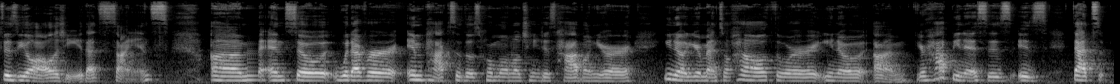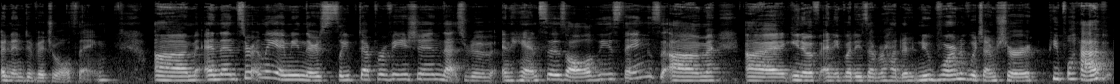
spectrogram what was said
physiology, that's science. Um, and so whatever impacts of those hormonal changes have on your, you know, your mental health or, you know, um, your happiness is, is that's an individual thing. Um, and then certainly, I mean, there's sleep deprivation that sort of enhances all of these things. Um, uh, you know, if anybody's ever had a newborn, which I'm sure people have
